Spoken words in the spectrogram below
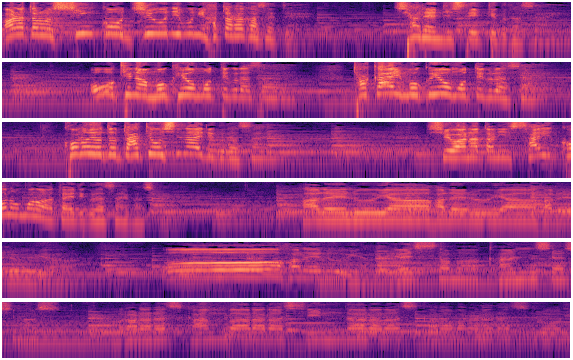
あなたの信仰を十二分に働かせて。チャレンジしていってください。大きな目標を持ってください。高い目標を持ってください。この世と妥協しないでください。主はあなたに最高のものを与えてくださいます。からハレルヤハレルヤハレルヤ。おーハレルヤ。イエス様感謝します。オラララスカンバララシンダララスカラバラララスロリ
